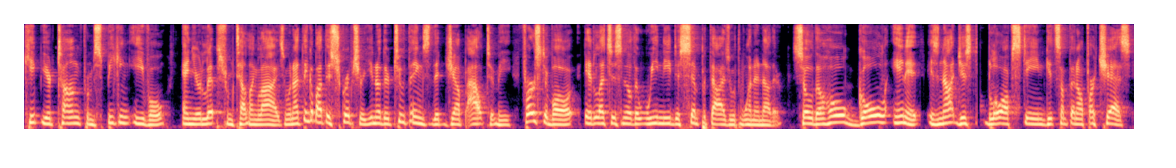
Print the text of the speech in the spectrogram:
keep your tongue from speaking evil and your lips from telling lies. When I think about this scripture, you know, there are two things that jump out to me. First of all, it lets us know that we need to sympathize with one another. So the whole goal in it is not just blow off steam, get something off our chest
